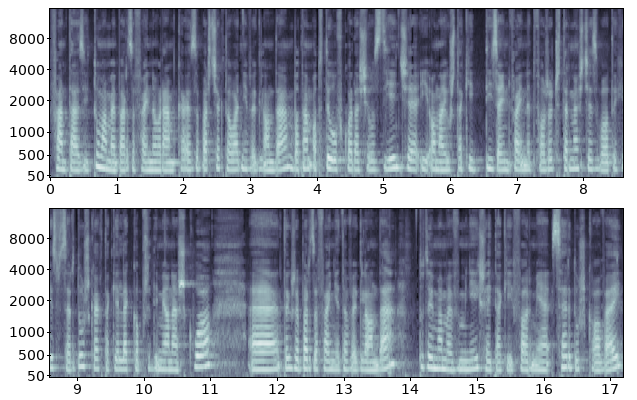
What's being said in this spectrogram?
fantazji. Tu mamy bardzo fajną ramkę. Zobaczcie, jak to ładnie wygląda, bo tam od tyłu wkłada się zdjęcie i ona już taki design fajny tworzy. 14 zł. Jest w serduszkach, takie lekko przydymione szkło. E, także bardzo fajnie to wygląda. Tutaj mamy w mniejszej takiej formie serduszkowej,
